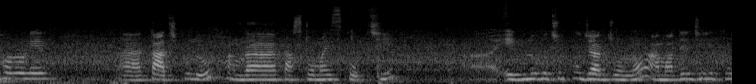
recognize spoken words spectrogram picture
ধরনের কাজগুলো আমরা কাস্টমাইজ করছি। এগুলো হচ্ছে পূজার জন্য। আমাদের যেহেতু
